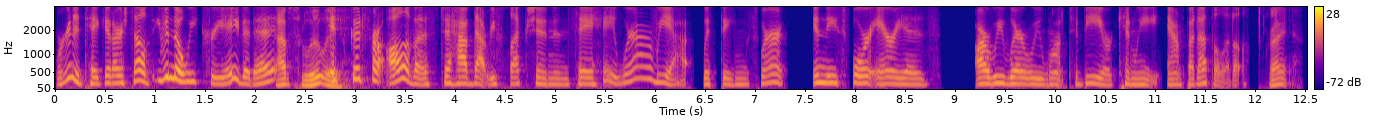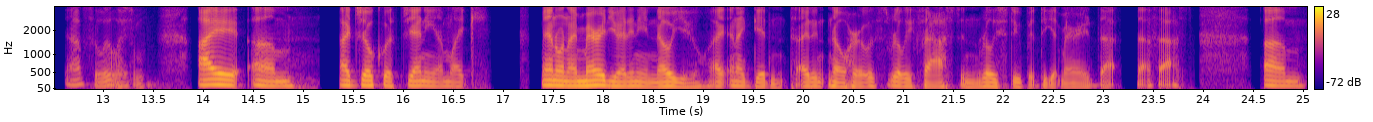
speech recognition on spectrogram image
we're going to take it ourselves, even though we created it absolutely it's good for all of us to have that reflection and say, hey, where are we at with things? Where in these four areas are we where we want to be, or can we amp it up a little? right absolutely Awesome. I um I joke with Jenny. I'm like, man, when I married you, I didn't even know you, I, and I didn't. I didn't know her. It was really fast and really stupid to get married that that fast. Um,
